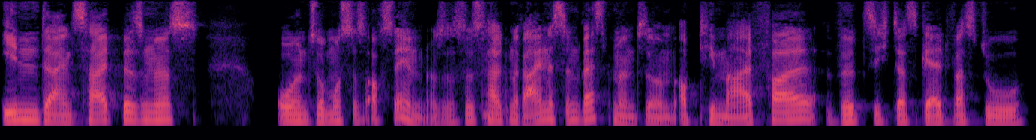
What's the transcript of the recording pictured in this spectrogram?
in dein Zeitbusiness und so musst du es auch sehen. Also es ist halt ein reines Investment. So im Optimalfall wird sich das Geld, was du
